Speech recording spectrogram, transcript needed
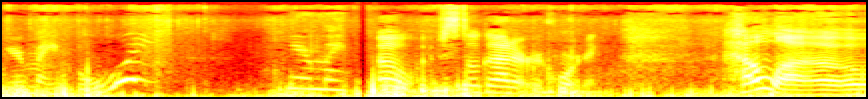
You're my boy? You're my... Oh, I've still got it recording. Hello.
